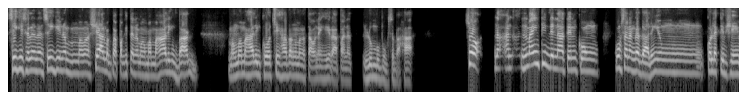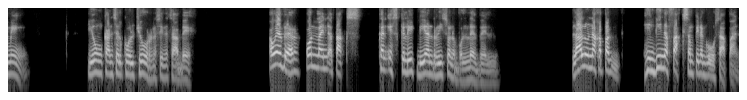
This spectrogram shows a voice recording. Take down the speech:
Sige sila ng sige ng mamasyal, magpapakita ng mga mamahaling bag, mga mamahaling kotse habang ang mga tao nahihirapan at lumubog sa baha. So, na, an- maintindihan natin kung kung saan nanggagaling yung collective shaming, yung cancel culture na sinasabi. However, online attacks can escalate beyond reasonable level. Lalo na kapag hindi na facts ang pinag-uusapan,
